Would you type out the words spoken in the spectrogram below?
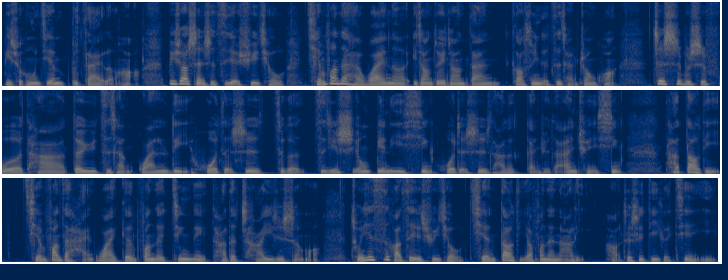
避税空间不在了哈，必须要审视自己的需求。钱放在海外呢，一张对账单告诉你的资产状况，这是不是符合他对于资产管理或者是这个资金使用便利性，或者是他的感觉的安全性？他到底？钱放在海外跟放在境内，它的差异是什么？重新思考自己的需求，钱到底要放在哪里？好，这是第一个建议。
